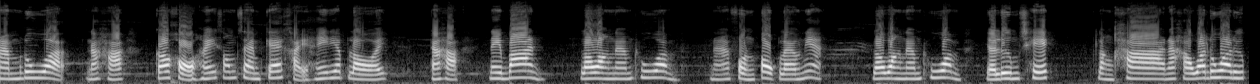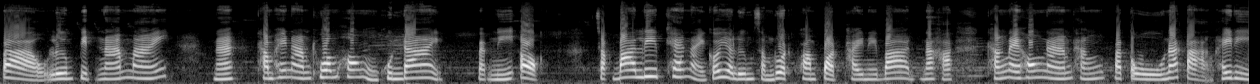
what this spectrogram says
น้ำรั่วนะคะ ก็ขอให้ซ่อมแซมแก้ไขให้เรียบร้อยนะคะ ในบ้านระวังน้ำท่วมนะฝนตกแล้วเนี่ยระวังน้ำท่วม อย่าลืมเช็คหลังคานะคะ ว่ารั่วหรือเปล่า ลืมปิดน้ำไหมนะทำให้น้ำท่วมห้องของคุณได้ แบบนี้ออก จากบ้านรีบแค่ไหนก็อย่าลืมสำรวจความปลอดภัยในบ้านนะคะ ทั้งในห้องน้ำทั้งประตูหน้าต่างให้ดี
